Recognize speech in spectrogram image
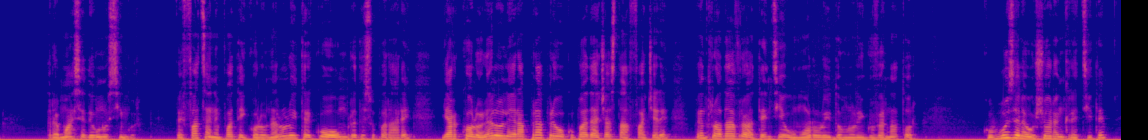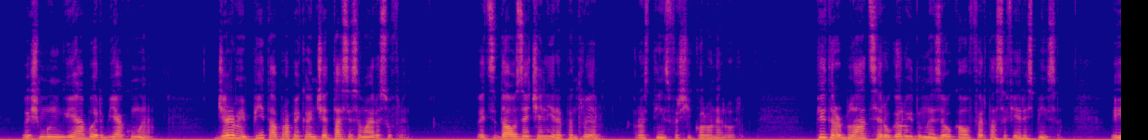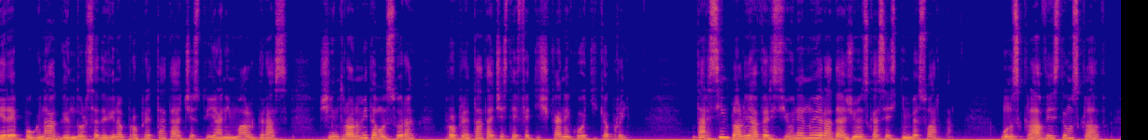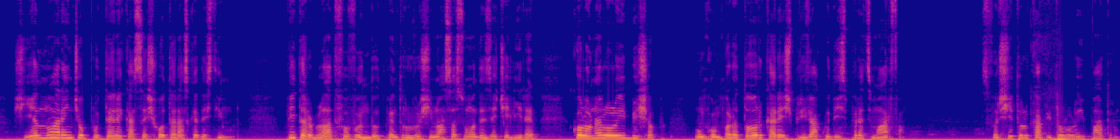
rămase de unul singur. Pe fața nepoatei colonelului trecu o umbră de supărare, iar colonelul era prea preocupat de această afacere pentru a da vreo atenție umorului domnului guvernator. Cu buzele ușor încrețite, își mângâia bărbia cu mâna. Jeremy Pitt aproape că încetase să mai răsufle. Îți dau 10 lire pentru el, rosti în sfârșit colonelul. Peter Blood se rugă lui Dumnezeu ca oferta să fie respinsă. Îi repugna gândul să devină proprietatea acestui animal gras și, într-o anumită măsură, proprietatea acestei fetișcane cu ochii căprui. Dar simpla lui aversiune nu era de ajuns ca să-i schimbe soarta. Un sclav este un sclav și el nu are nicio putere ca să-și hotărască destinul. Peter Blood fu vândut pentru rușinoasa sumă de 10 lire colonelului Bishop, un cumpărător care își privea cu dispreț marfa. Sfârșitul capitolului 4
